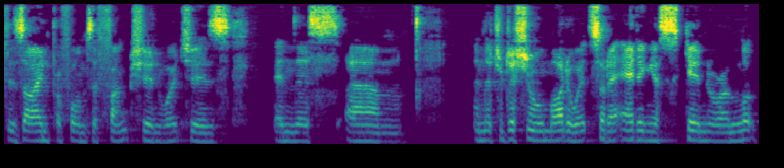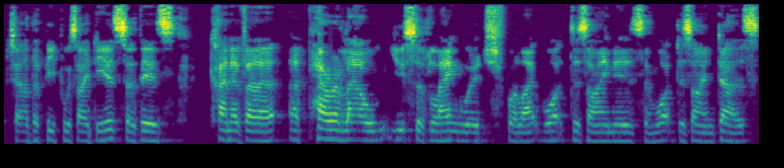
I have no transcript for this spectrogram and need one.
design performs a function which is in this um, in the traditional model it's sort of adding a skin or a look to other people's ideas so there's kind of a, a parallel use of language for like what design is and what design does,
